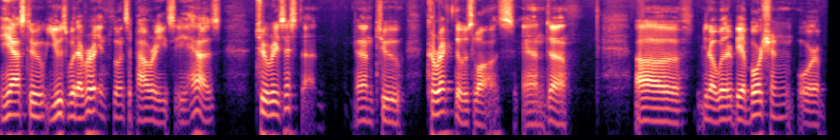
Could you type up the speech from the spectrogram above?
he has to use whatever influence or power he has to resist that and to correct those laws. And, uh, uh, you know, whether it be abortion or,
